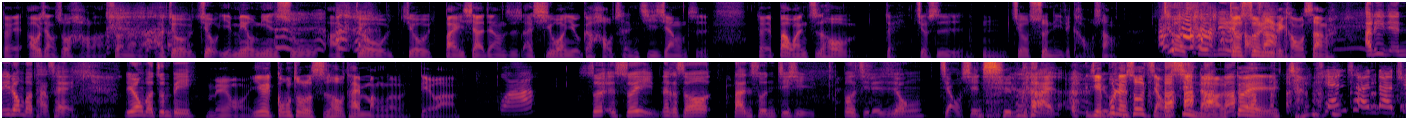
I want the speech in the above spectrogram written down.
对啊，我想说好了，算了啦，啊，就就也没有念书 啊，就就拜一下这样子，啊，希望有个好成绩这样子。对，拜完之后，对，就是嗯，就顺利的考上，就顺利就顺利的考上。啊，你你拢无读册，你拢无准备？没有，因为工作的时候太忙了，对吧？哇！所以所以那个时候单纯只是。报纸的这种侥幸心态，也不能说侥幸啊，对，虔诚的去，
